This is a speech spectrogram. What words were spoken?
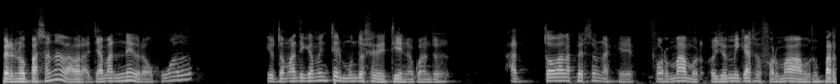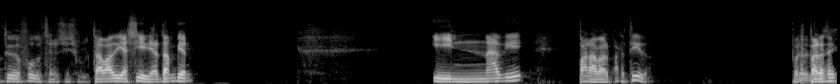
Pero no pasa nada. Ahora llaman negro a un jugador y automáticamente el mundo se detiene. Cuando a todas las personas que formamos, o yo en mi caso formábamos un partido de fútbol, se nos insultaba día sí, día también, y nadie paraba el partido. Pues Pero parece No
